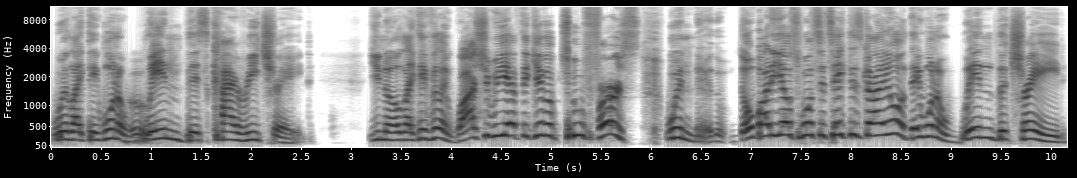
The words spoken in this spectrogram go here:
where like they want to win this Kyrie trade. You know, like they feel like, why should we have to give up two firsts when nobody else wants to take this guy on? They want to win the trade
